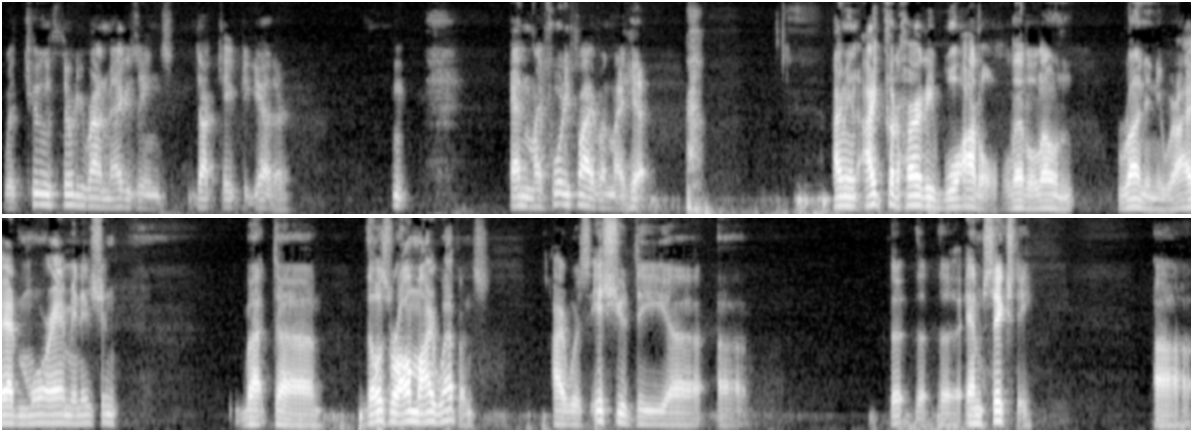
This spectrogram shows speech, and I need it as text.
with two 30 round magazines duct taped together, and my 45 on my hip. I mean, I could hardly waddle, let alone run anywhere. I had more ammunition, but uh, those were all my weapons. I was issued the uh, uh, the, the, the M60, uh,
